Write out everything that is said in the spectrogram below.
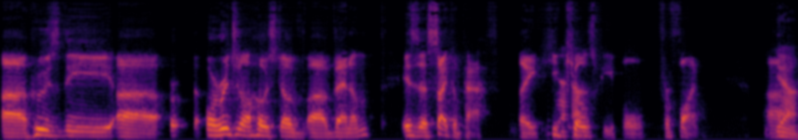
Uh, who's the uh, original host of uh, Venom? Is a psychopath. Like he Yeah. kills people for fun. Uh, Yeah.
